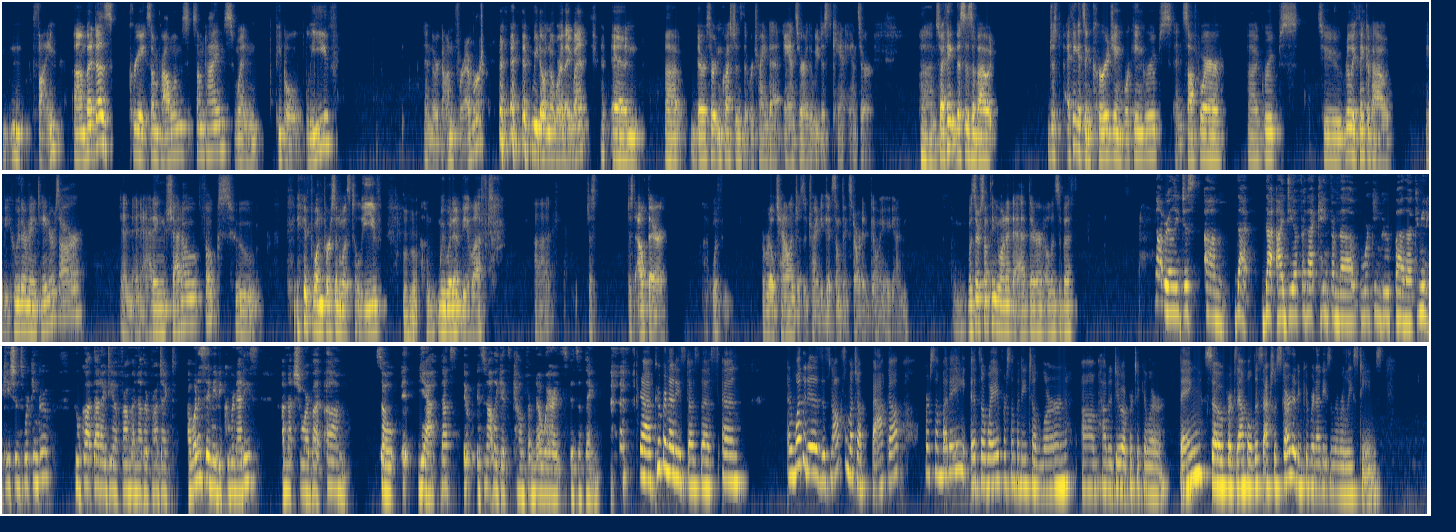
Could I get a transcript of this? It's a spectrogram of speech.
mm, fine, um, but it does create some problems sometimes when people leave and they're gone forever. and we don't know where they went. And uh, there are certain questions that we're trying to answer that we just can't answer. Um, so I think this is about just, I think it's encouraging working groups and software uh, groups to really think about maybe who their maintainers are and, and adding shadow folks who, if one person was to leave, Mhm. um, we wouldn't be left uh, just, just out there uh, with real challenges in trying to get something started going again. Um, Was there something you wanted to add there, Elizabeth? Not really, just um, that that idea for that came from the working group, uh, the communications working group, who got that idea from another project. I want to say maybe Kubernetes. I'm not sure, but um, so it yeah, that's it, it's not like it's come from nowhere. It's it's a thing. Yeah, Kubernetes does this and and what it is, it's not so much a backup for somebody. It's a way for somebody to learn um, how to do a particular thing. So for example, this actually started in Kubernetes in the release teams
